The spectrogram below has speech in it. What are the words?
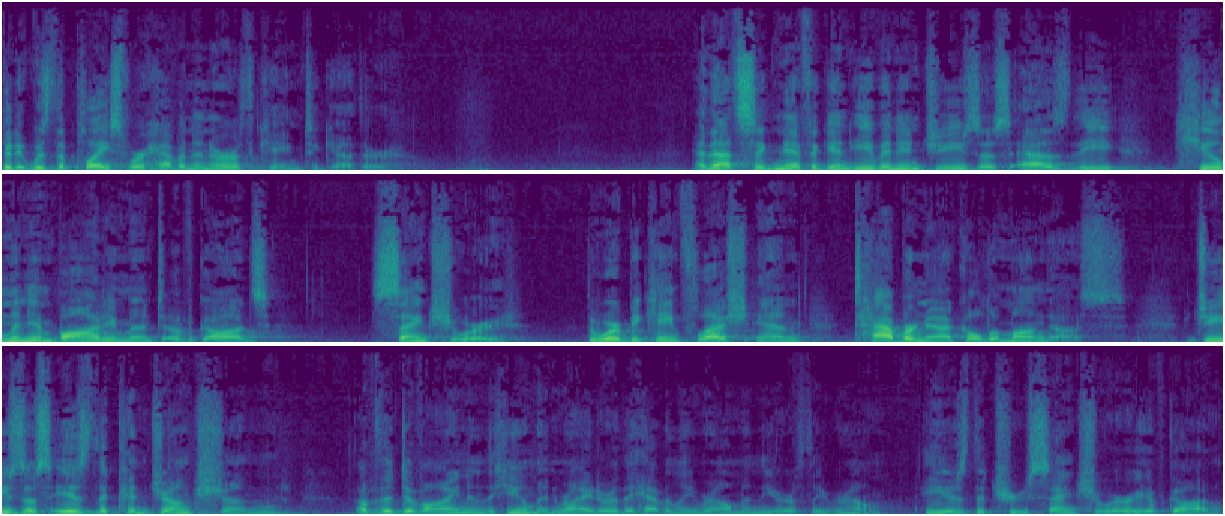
but it was the place where heaven and earth came together. And that's significant even in Jesus as the human embodiment of God's sanctuary. The Word became flesh and tabernacled among us. Jesus is the conjunction of the divine and the human, right? Or the heavenly realm and the earthly realm. He is the true sanctuary of God.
